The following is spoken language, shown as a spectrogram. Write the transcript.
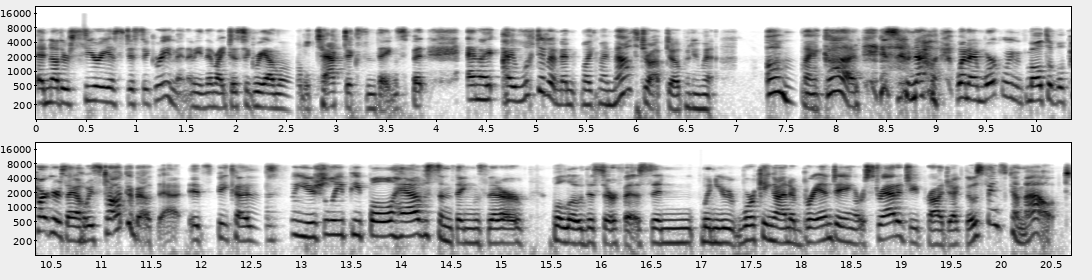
another serious disagreement. I mean, they might disagree on little tactics and things, but, and I, I looked at him and like my mouth dropped open. He went, oh my God. And so now when I'm working with multiple partners, I always talk about that. It's because usually people have some things that are below the surface. And when you're working on a branding or strategy project, those things come out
